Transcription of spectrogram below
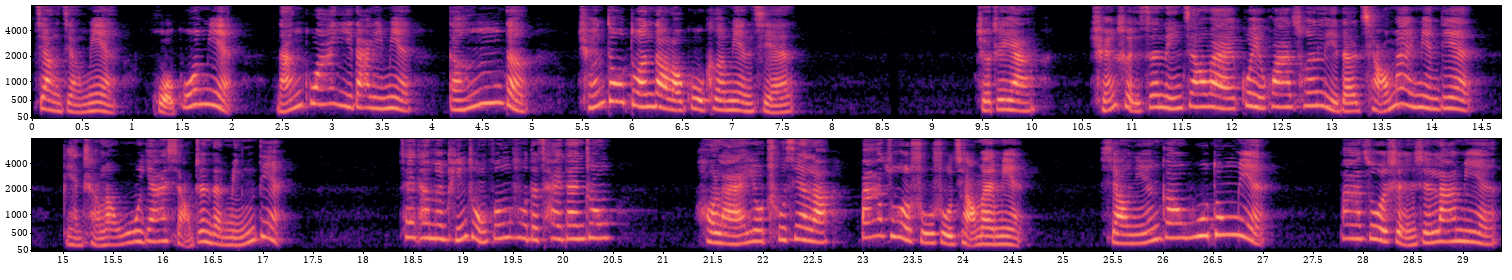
酱酱面、火锅面、南瓜意大利面等等，全都端到了顾客面前。就这样，泉水森林郊外桂花村里的荞麦面店变成了乌鸦小镇的名店。在他们品种丰富的菜单中，后来又出现了八座叔叔荞麦面。小年糕乌冬面、八座婶婶拉面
